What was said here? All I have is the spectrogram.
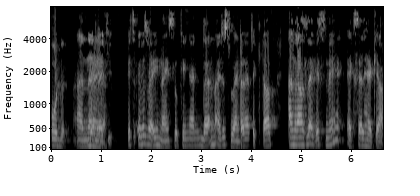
hood and then Yeah, like, it's, it was very nice looking and then I just went and I picked it up and then I was like, इसमें XL है क्या?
